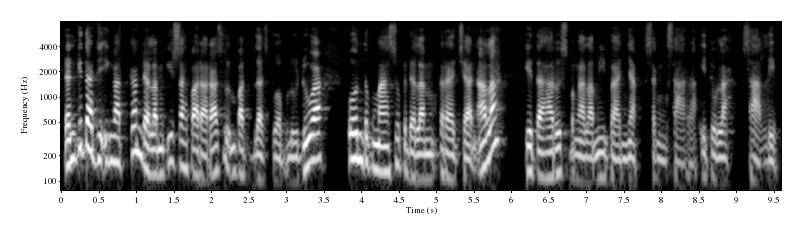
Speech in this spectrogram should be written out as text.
Dan kita diingatkan dalam kisah para rasul 14:22 untuk masuk ke dalam kerajaan Allah, kita harus mengalami banyak sengsara. Itulah salib.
